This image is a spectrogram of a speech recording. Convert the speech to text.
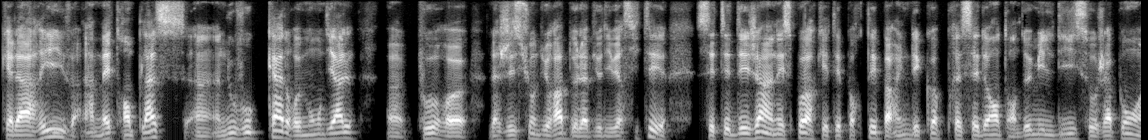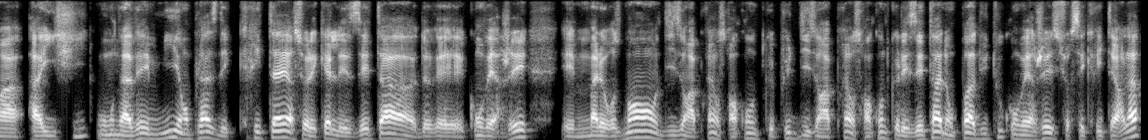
qu'elle arrive à mettre en place un nouveau cadre mondial pour euh, la gestion durable de la biodiversité. C'était déjà un espoir qui était porté par une des COP précédentes en 2010 au Japon à Aichi, où on avait mis en place des critères sur lesquels les États devaient converger. Et malheureusement, dix ans après, on se rend compte que plus de dix ans après, on se rend compte que les États n'ont pas du tout convergé sur ces critères-là.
